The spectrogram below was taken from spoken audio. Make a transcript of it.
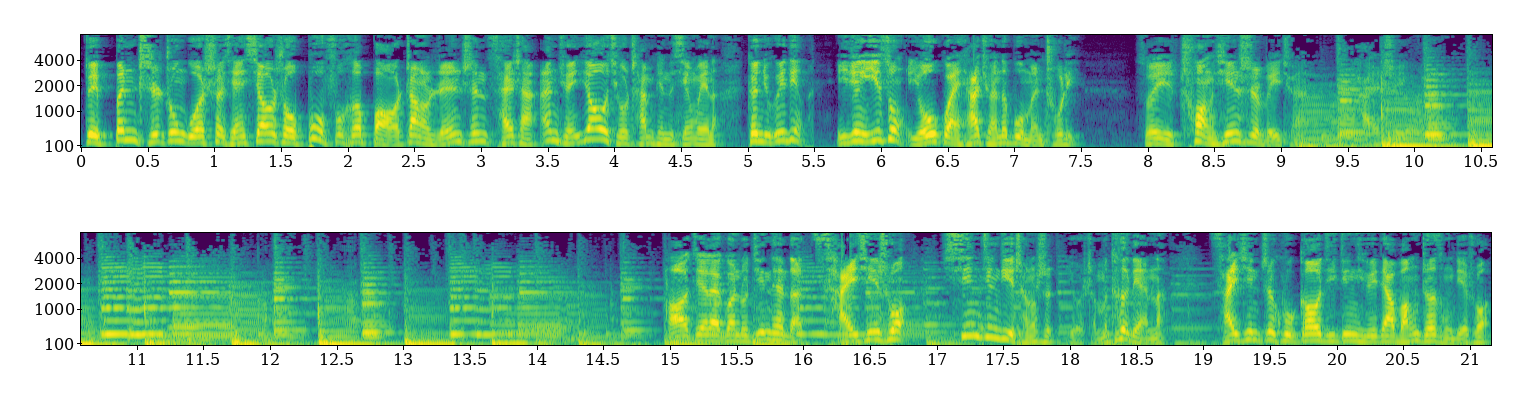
对奔驰中国涉嫌销售不符合保障人身财产安全要求产品的行为呢，根据规定，已经移送有管辖权的部门处理。所以，创新式维权好，接下来关注今天的财新说。新经济城市有什么特点呢？财新智库高级经济学家王哲总结说，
